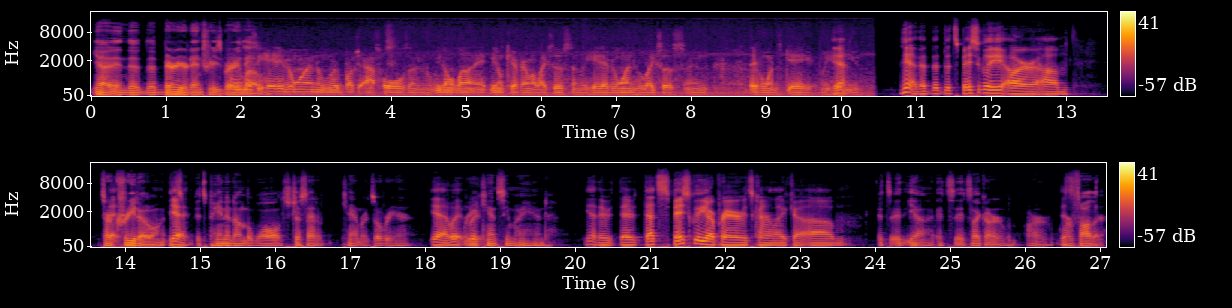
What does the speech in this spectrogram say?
Yeah, and the the barrier to entry is very we low. basically hate everyone, and we're a bunch of assholes, and we don't want, we don't care if anyone likes us, and we hate everyone who likes us, and everyone's gay, and we hate Yeah. you. Yeah, that, that that's basically our. Um, It's our credo. It's, yeah. it's painted on the wall. It's just out of camera. It's over here. Yeah, what, where you can't see my hand. yeah, they're, they're, that's basically our prayer. It's kind of like, uh, um, It's it, yeah. It's it's like our our our father.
